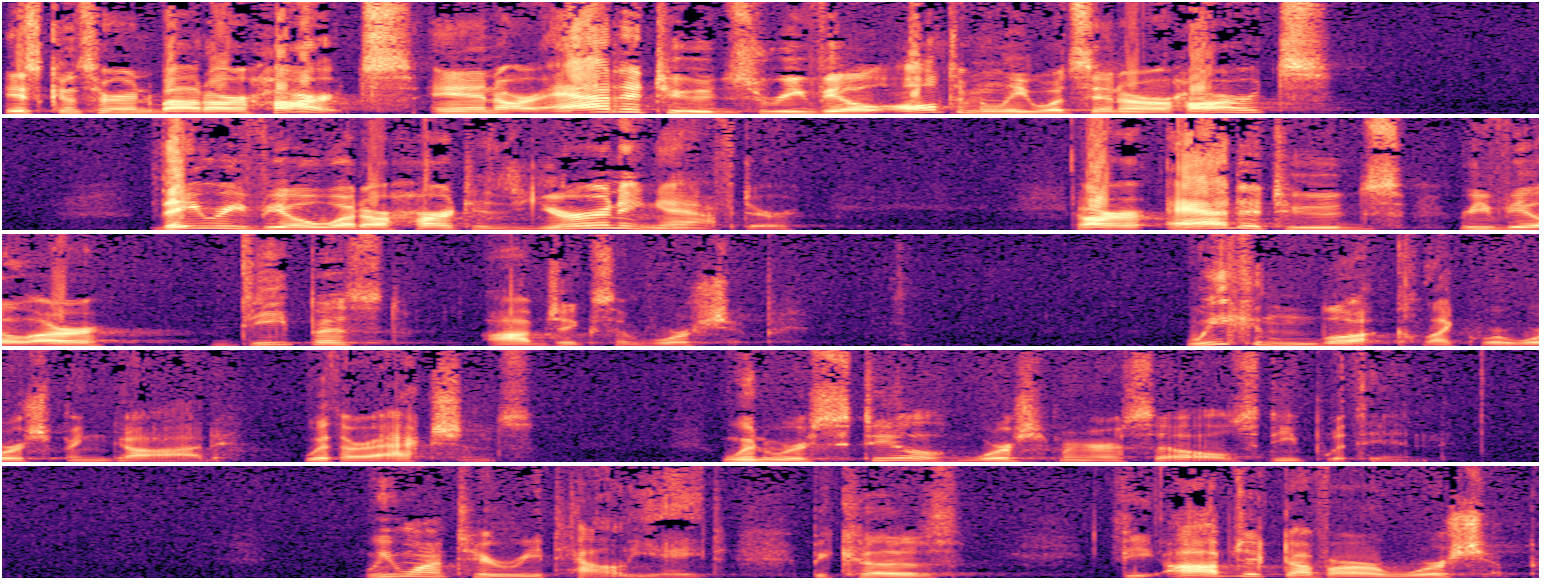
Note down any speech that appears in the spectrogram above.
is concerned about our hearts, and our attitudes reveal ultimately what's in our hearts. They reveal what our heart is yearning after. Our attitudes reveal our deepest objects of worship. We can look like we're worshiping God with our actions when we're still worshiping ourselves deep within. We want to retaliate because the object of our worship,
